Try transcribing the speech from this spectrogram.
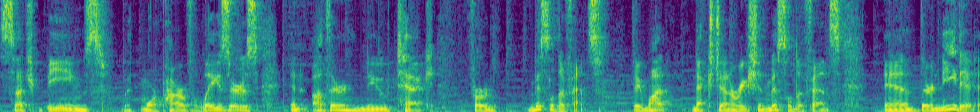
such beams with more powerful lasers and other new tech for missile defense. They want next generation missile defense, and they're needed,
